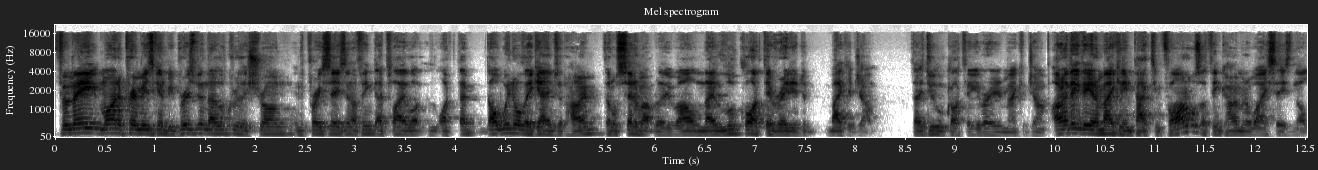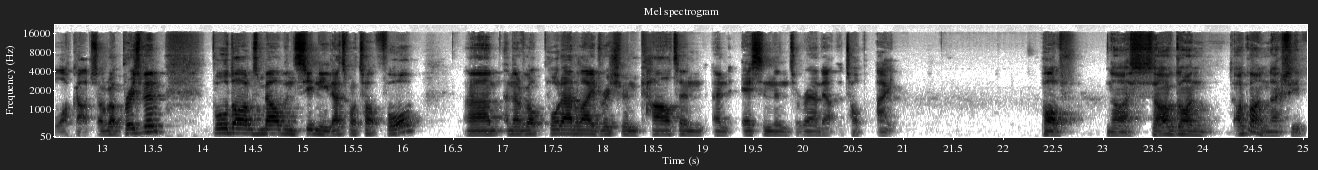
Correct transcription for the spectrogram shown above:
For me, minor premier is going to be Brisbane. They look really strong in the preseason. I think they play a lot, like they, they'll win all their games at home. That'll set them up really well, and they look like they're ready to make a jump. They do look like they're ready to make a jump. I don't think they're going to make an impact in finals. I think home and away season they'll lock up. So I've got Brisbane, Bulldogs, Melbourne, Sydney. That's my top four. Um, and I've got Port Adelaide, Richmond, Carlton, and Essendon to round out the top eight. Pov. Nice. So I've gone. I've gone actually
